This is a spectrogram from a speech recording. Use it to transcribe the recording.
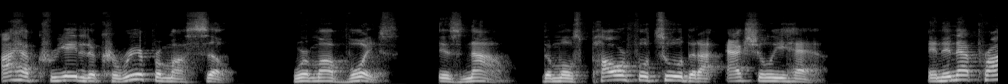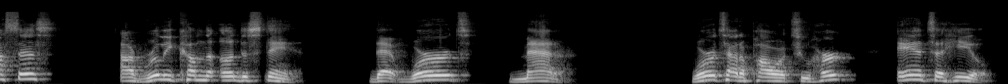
I have created a career for myself where my voice is now the most powerful tool that I actually have. And in that process, I've really come to understand that words matter. Words have the power to hurt and to heal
